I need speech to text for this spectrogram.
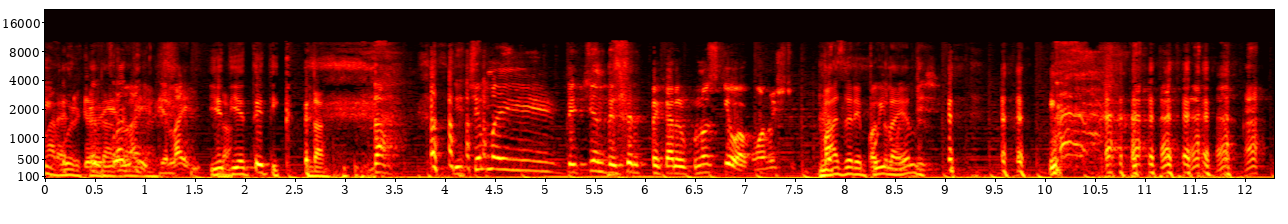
mare. Sigur Adică că da. E light, e light. E dietetic. Da. Da. E cel mai decent desert pe care îl cunosc eu acum, nu știu. Mazăre pui Poate la mai el?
